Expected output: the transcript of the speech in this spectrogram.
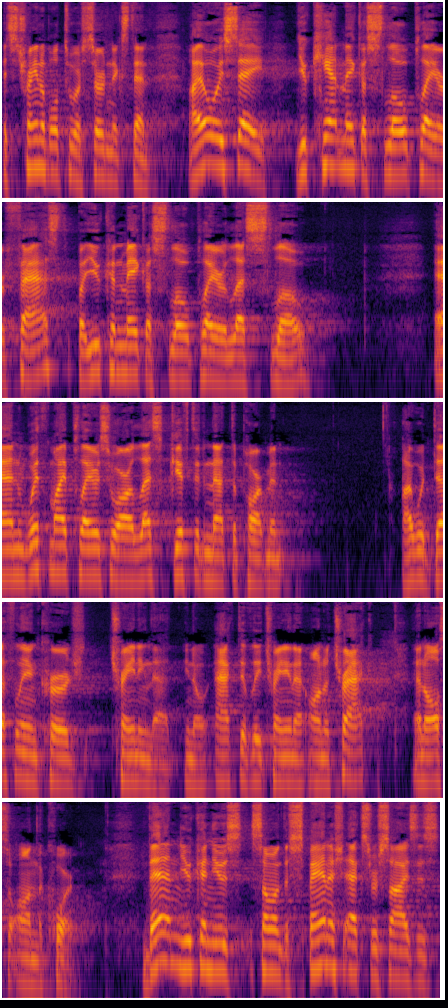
It's trainable to a certain extent. I always say you can't make a slow player fast, but you can make a slow player less slow. And with my players who are less gifted in that department, I would definitely encourage training that, you know, actively training that on a track and also on the court. Then you can use some of the Spanish exercises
